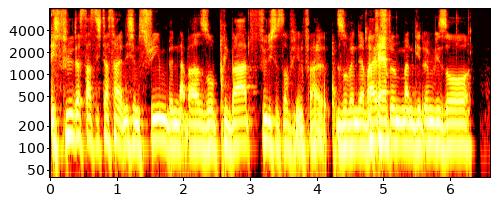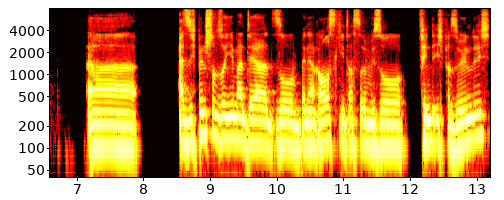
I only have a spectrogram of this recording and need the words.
Ich fühle das, dass ich das halt nicht im Stream bin, aber so privat fühle ich das auf jeden Fall. So, wenn der Vibe okay. stimmt, man geht irgendwie so. Äh, also ich bin schon so jemand, der so, wenn er rausgeht, das so irgendwie so, finde ich persönlich,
